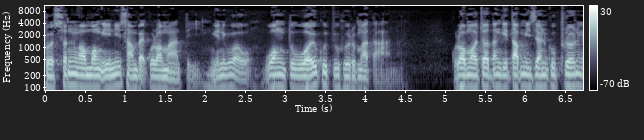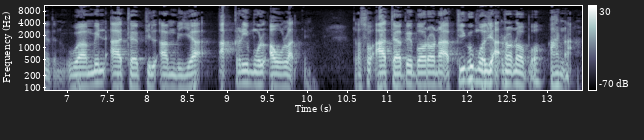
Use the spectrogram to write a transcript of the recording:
bosen ngomong ini sampai kulo mati. Ini wow, wong tua itu kudu hormat anak. Kulo mau teng kitab Mizan Kubro nih Wa min adabil ambiya takrimul aulad. Terus adabe para nabi ku mulya napa? Anak.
